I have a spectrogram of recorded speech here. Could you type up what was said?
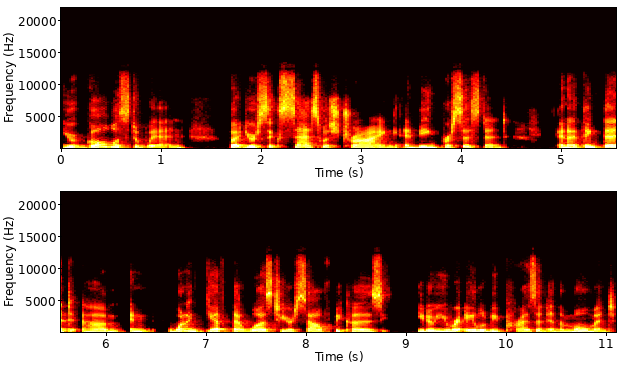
your goal was to win but your success was trying and being persistent. And i think that um, and what a gift that was to yourself because you know you were able to be present in the moment.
